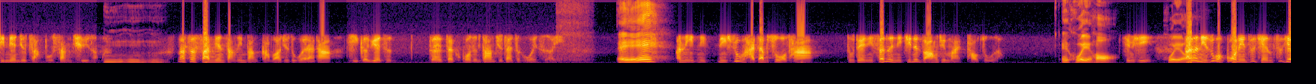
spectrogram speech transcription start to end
今天就涨不上去了嘛。嗯嗯嗯。那这三天涨停板搞不好就是未来它几个月是，在这个过程当中就在这个位置而已。哎。啊，你你你如果还在做它，对不对？你甚至你今天早上去买套住了。哎，会哈。信不信？会哦。但是你如果过年之前之前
